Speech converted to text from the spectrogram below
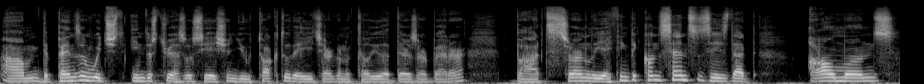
Um, depends on which industry association you talk to. They each are going to tell you that theirs are better. But certainly, I think the consensus is that almonds,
